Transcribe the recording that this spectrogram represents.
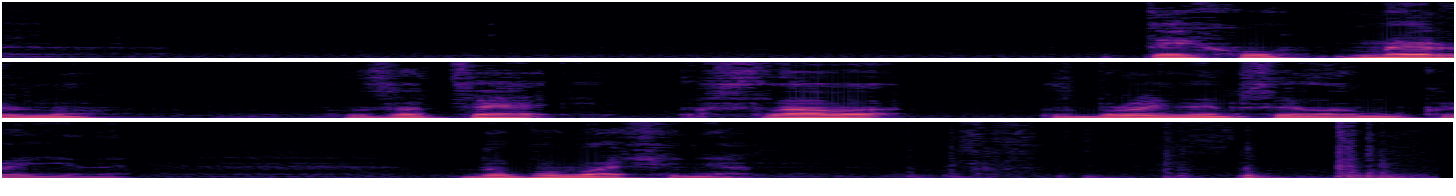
тихо, мирно. За це слава Збройним силам України. До побачення.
